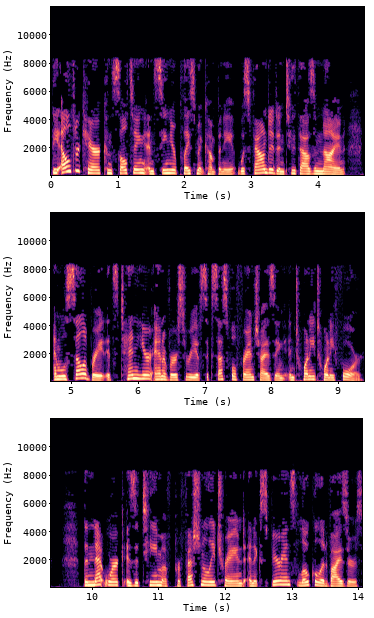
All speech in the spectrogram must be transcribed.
The Elder Care Consulting and Senior Placement Company was founded in 2009 and will celebrate its 10 year anniversary of successful franchising in 2024. The network is a team of professionally trained and experienced local advisors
